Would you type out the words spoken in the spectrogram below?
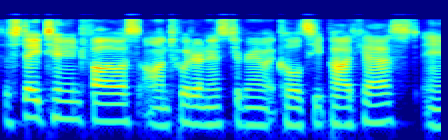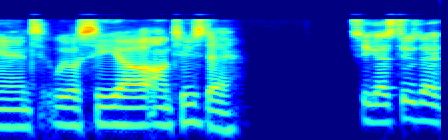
So stay tuned. Follow us on Twitter and Instagram at Cold Seat Podcast, and we will see y'all on Tuesday. See you guys Tuesday.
